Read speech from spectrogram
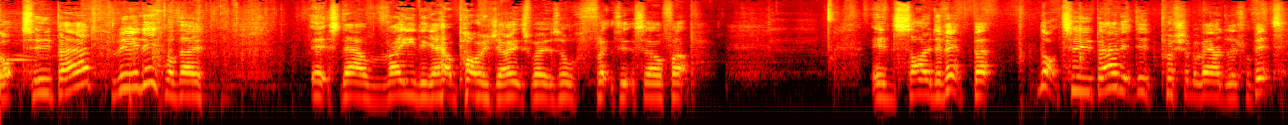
not too bad really although it's now raining out porridge oats where it's all flicked itself up inside of it but not too bad it did push them around a little bit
